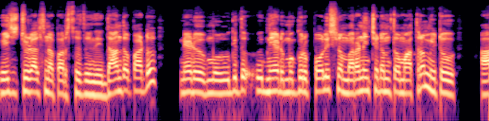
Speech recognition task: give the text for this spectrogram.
వేచి చూడాల్సిన పరిస్థితి ఉంది. దాంతోపాటు నేడు నేడు ముగ్గురు పోలీసులు మరణించడంతో మాత్రం ఇటు ఆ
